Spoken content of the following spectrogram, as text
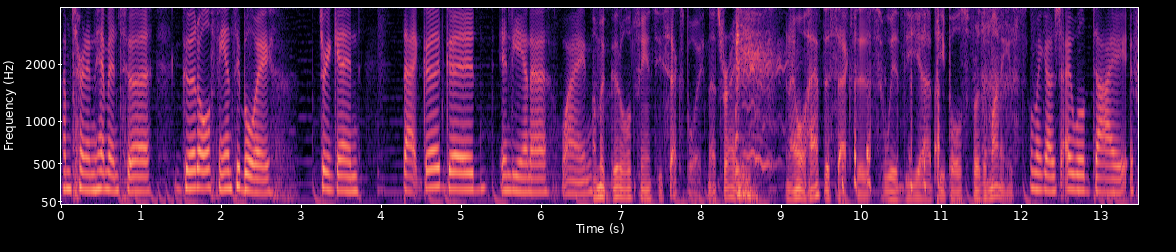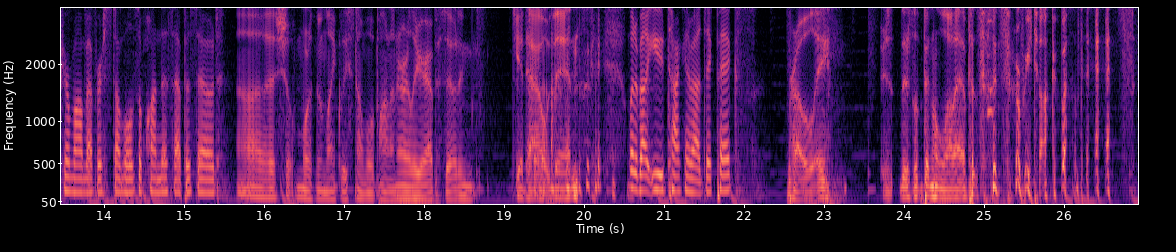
I'm turning him into a good old fancy boy, drinking that good, good Indiana wine. I'm a good old fancy sex boy. That's right. and I will have the sexes with the uh, peoples for the monies. Oh my gosh, I will die if your mom ever stumbles upon this episode. Uh, she'll more than likely stumble upon an earlier episode and get out then. What about you talking about dick pics? Probably. There's, there's been a lot of episodes where we talk about that. So.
